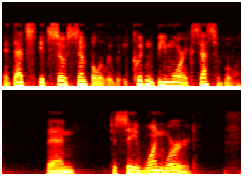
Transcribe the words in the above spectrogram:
It, that's it's so simple. It, it couldn't be more accessible than to say one word.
